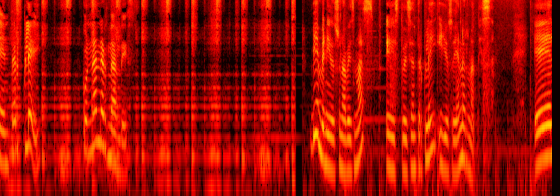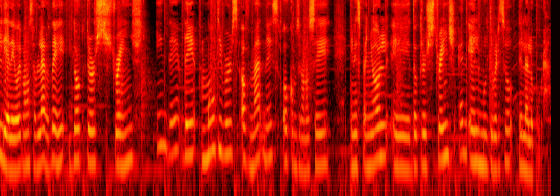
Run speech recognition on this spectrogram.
Enterplay con Ana Hernández. Bienvenidos una vez más. Esto es Enterplay y yo soy Ana Hernández. El día de hoy vamos a hablar de Doctor Strange in the, Multiverse of Madness o como se conoce en español, eh, Doctor Strange en el multiverso de la locura.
